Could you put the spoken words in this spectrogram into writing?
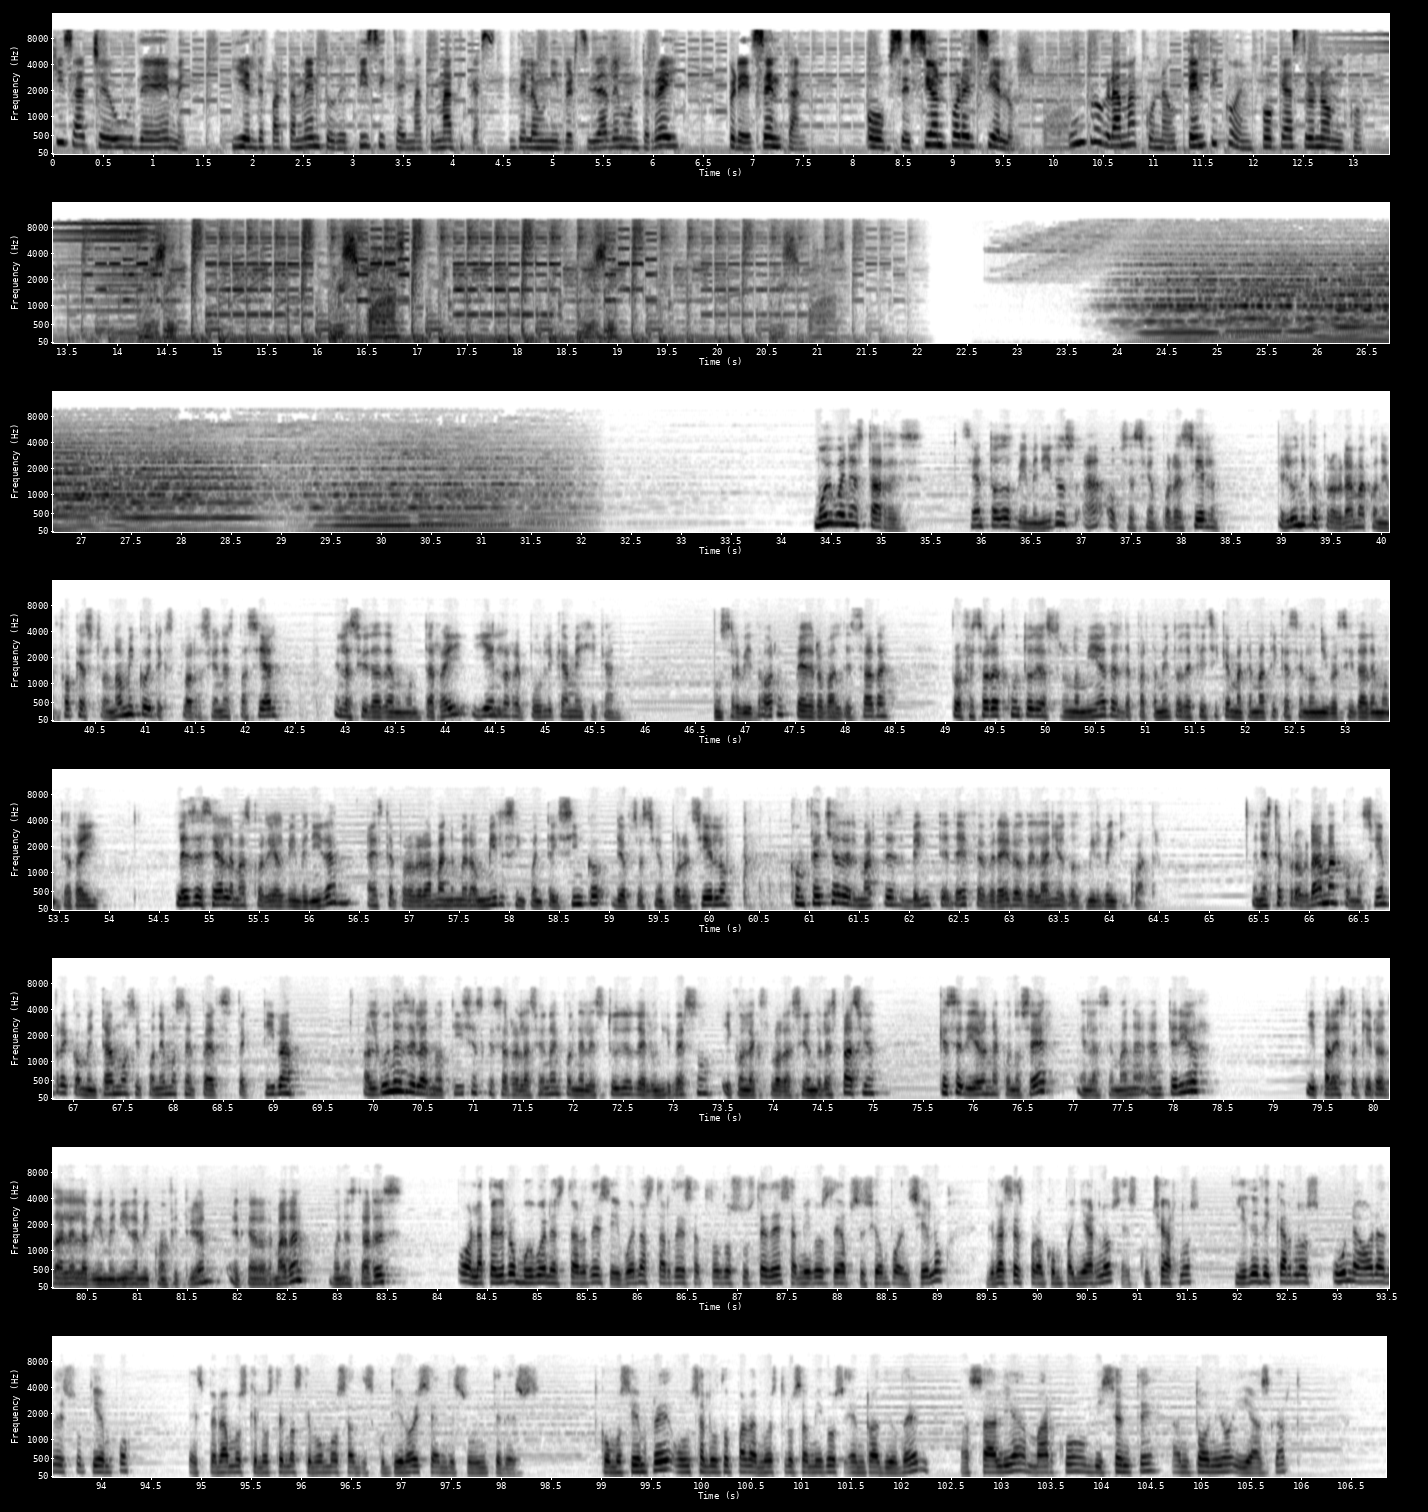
XHUDM y el Departamento de Física y Matemáticas de la Universidad de Monterrey presentan Obsesión por el Cielo, un programa con auténtico enfoque astronómico. Muy buenas tardes. Sean todos bienvenidos a Obsesión por el Cielo, el único programa con enfoque astronómico y de exploración espacial en la ciudad de Monterrey y en la República Mexicana. Un servidor, Pedro Valdezada, profesor adjunto de astronomía del Departamento de Física y Matemáticas en la Universidad de Monterrey, les desea la más cordial bienvenida a este programa número 1055 de Obsesión por el Cielo, con fecha del martes 20 de febrero del año 2024. En este programa, como siempre, comentamos y ponemos en perspectiva algunas de las noticias que se relacionan con el estudio del universo y con la exploración del espacio que se dieron a conocer en la semana anterior. Y para esto quiero darle la bienvenida a mi coanfitrión, Edgar Armada. Buenas tardes. Hola Pedro, muy buenas tardes y buenas tardes a todos ustedes, amigos de Obsesión por el Cielo. Gracias por acompañarnos, escucharnos y dedicarnos una hora de su tiempo Esperamos que los temas que vamos a discutir hoy sean de su interés. Como siempre, un saludo para nuestros amigos en Radio Den, Azalia, Marco, Vicente, Antonio y Asgard.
